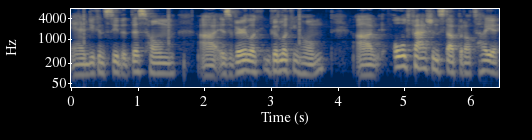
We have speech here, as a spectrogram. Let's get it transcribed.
And you can see that this home uh, is a very look, good looking home. Uh, old fashioned stuff, but I'll tell you,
